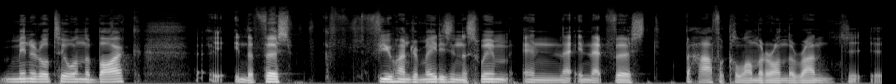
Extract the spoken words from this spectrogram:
minute or two on the bike, uh, in the first few hundred meters in the swim, and in that first half a kilometer on the run. Uh,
